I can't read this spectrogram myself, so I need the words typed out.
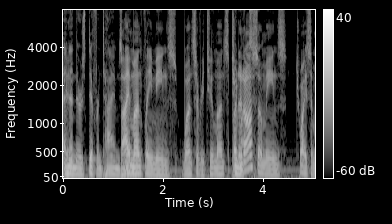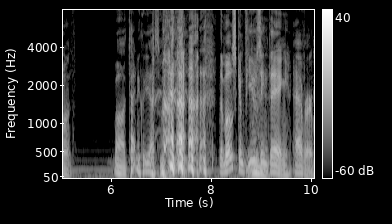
and then there's different times. Bi-monthly means once every two months, but it also means twice a month. Uh, technically, yes. The most confusing thing ever.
